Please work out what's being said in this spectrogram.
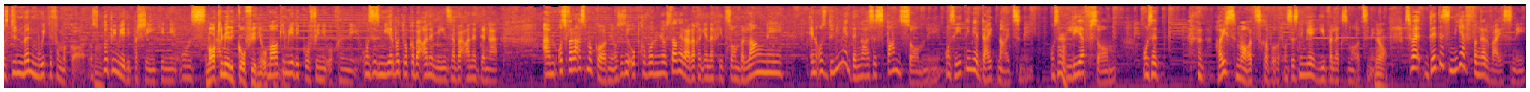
Ons doen min moeite vir mekaar. Ons koop nie meer die persentjie nie. Ons. Maak nie meer die koffie in die oggend. maak nie meer die koffie in die oggend nie. Ons is meer betrokke by ander mense en by ander dinge. Um ons verras mekaar nie. Ons is nie opgewonde nie. Ons stel nie regtig in enigiets saam belang nie en ons doen nie meer dinge as 'n span saam nie. Ons het nie meer date nights nie. Ons hmm. leef saam. Ons het huismaats geword. Ons is nie meer huweliksmaats nie. Ja. So dit is nie 'n vingerwys nie.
